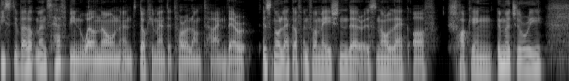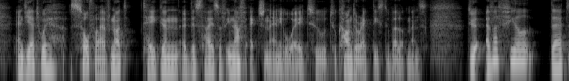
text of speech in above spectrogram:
These developments have been well known and documented for a long time. There is no lack of information. There is no lack of shocking imagery. And yet we so far have not taken a decisive enough action anyway to, to counteract these developments. Do you ever feel that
